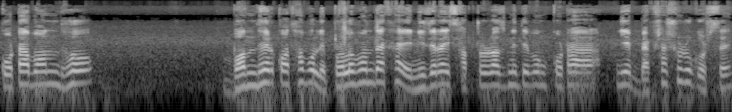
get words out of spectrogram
কোটা বন্ধ বন্ধের কথা বলে প্রলোভন দেখায় নিজেরাই ছাত্র রাজনীতি এবং কোটা নিয়ে ব্যবসা শুরু করছে,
